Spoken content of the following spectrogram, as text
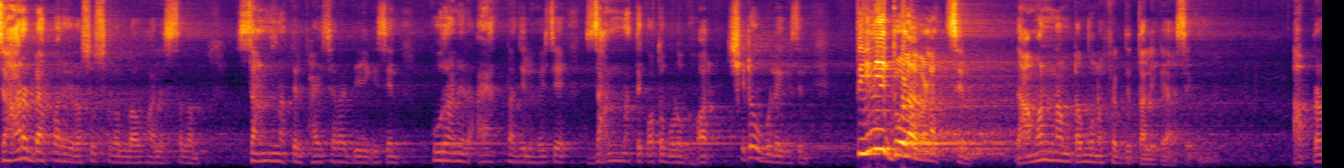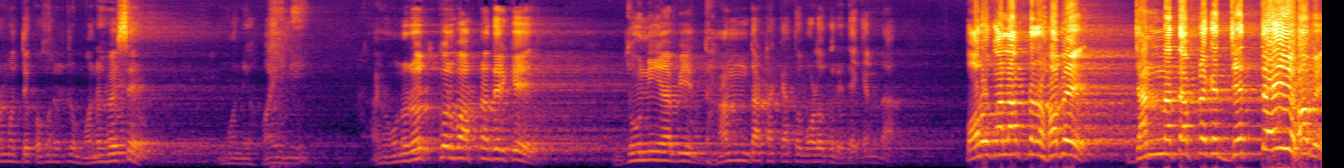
যার ব্যাপারে রসদ সাল্লাহ আলাইসাল্লাম জান্নাতের ফাইসারা দিয়ে গেছেন। কোরআনের আয়াত নাজিল হয়েছে, জান্নাতে কত বড় ঘর সেটাও বলে গেছেন। তিনি দৌড়া বেড়াচ্ছেন। আমার নামটা মুনাফেকদের তালিকায় আছে আপনার মধ্যে কখনো একটু মনে হয়েছে? মনে হয়নি। আমি অনুরোধ করব আপনাদেরকে, দুনিয়াবি ধান্দাটাকে এত বড় করে দেখেন না। পরকাল আপনার হবে, জান্নাতে আপনাকে যেতেই হবে।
